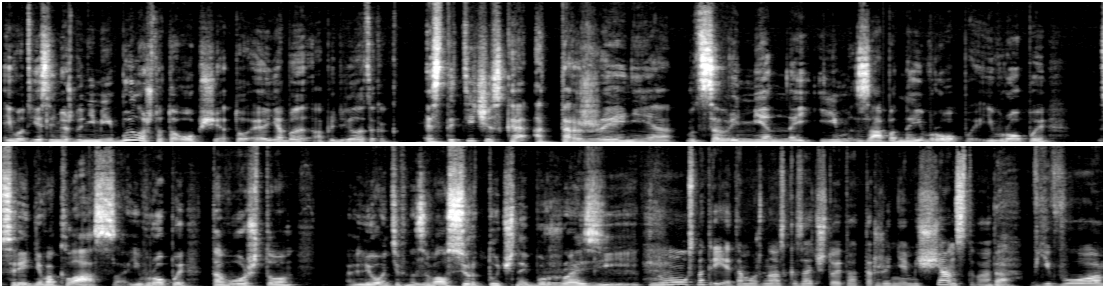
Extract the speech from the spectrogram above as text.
И вот если между ними и было что-то общее, то э, я бы определил это как эстетическое отторжение вот современной им Западной Европы, Европы среднего класса, Европы того, что Леонтьев называл сюртучной буржуазией. Ну, смотри, это можно сказать, что это отторжение мещанства да. в его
